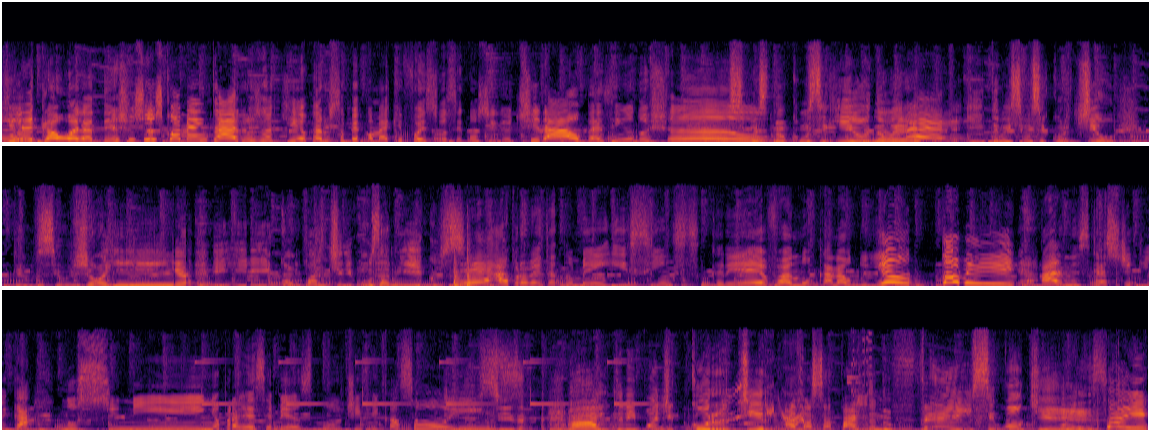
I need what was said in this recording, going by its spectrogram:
Que legal, olha, deixa os seus comentários aqui. Eu quero saber como é que foi, se você conseguiu tirar o pezinho do chão. Eu, se você não conseguiu, não é? E também se você curtiu, dê o seu joinha e, e compartilhe com os amigos. É, aproveita também e se inscreva no canal do YouTube. Ah, não esquece de clicar no sininho para receber as notificações. Precisa. Ah, e também pode curtir a nossa página no Facebook. É isso aí.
